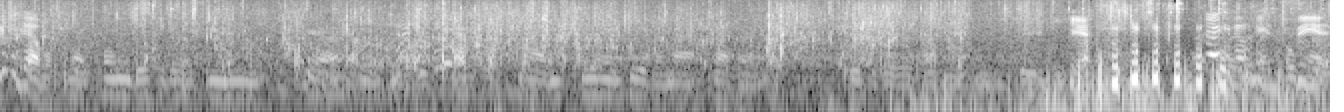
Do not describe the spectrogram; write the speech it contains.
get the devil. Like, only this is. Yeah. Yeah, she's there. Um, they didn't them that, that, uh, Yeah. Jackie doesn't even see it.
